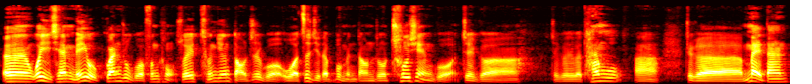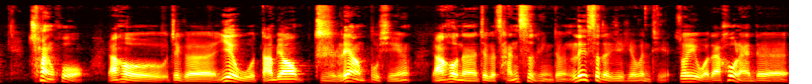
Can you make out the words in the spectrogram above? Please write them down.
嗯，我以前没有关注过风控，所以曾经导致过我自己的部门当中出现过这个这个这个贪污啊，这个卖单串货，然后这个业务达标质量不行。然后呢，这个残次品等类似的这些问题，所以我在后来的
